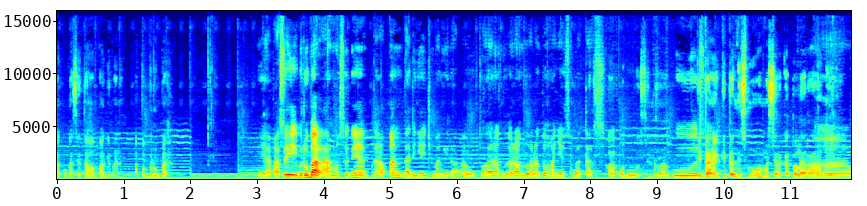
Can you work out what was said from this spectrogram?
aku kasih tahu apa gimana? Apa berubah? Ya pasti berubah lah. Maksudnya aku kan tadinya cuma ngira oh toleran toleran toleran tuh hanya sebatas hal bagus ini. bagus. Kita kita nih semua masyarakat toleran eh,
